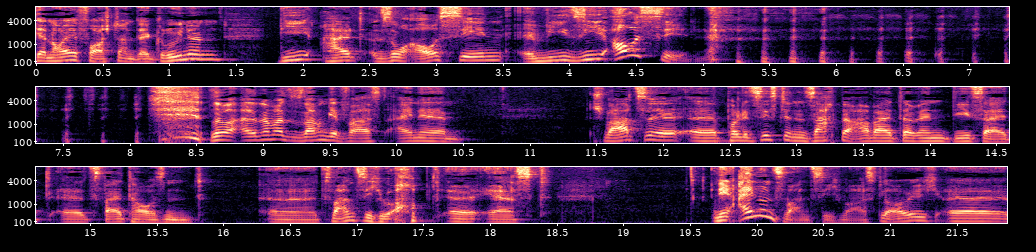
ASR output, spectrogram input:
der neue Vorstand der Grünen, die halt so aussehen, wie sie aussehen. so, also nochmal zusammengefasst, eine schwarze äh, Polizistin und Sachbearbeiterin, die seit äh, 2020 überhaupt äh, erst Nee, 21 war es, glaube ich. Äh,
